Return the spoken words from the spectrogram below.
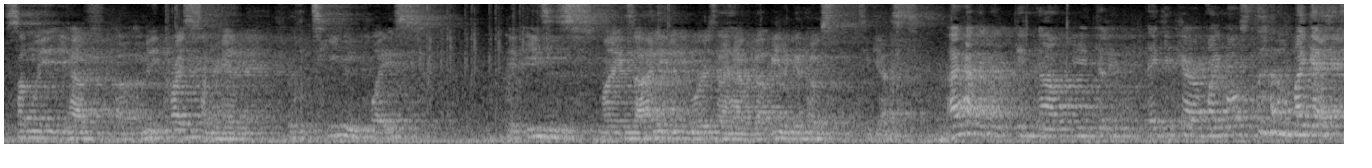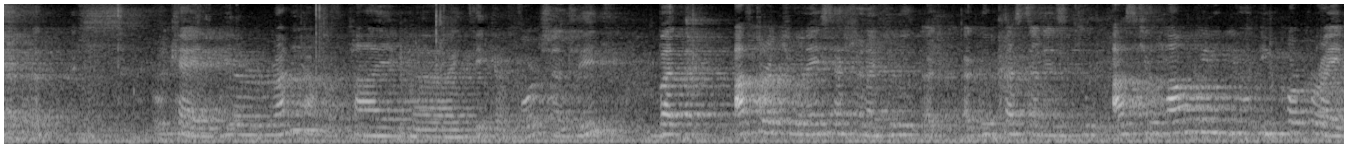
suddenly you have a, a mini crisis on your hand. With a team in place, it eases my anxiety and any worries that I have about being a good host to guests. I have a good team now in taking care of my host, my guests. okay, we are running out of time, uh, I think, unfortunately. But after a Q&A session, I feel a, a, good question is to ask you how will you incorporate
